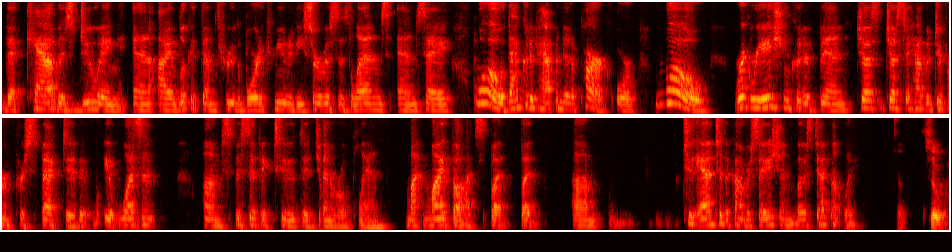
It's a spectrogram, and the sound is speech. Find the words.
that CAB is doing, and I look at them through the Board of Community Services lens and say, whoa, that could have happened at a park, or whoa, recreation could have been, just, just to have a different perspective. It, it wasn't um, specific to the general plan, my, my thoughts, but, but um, to add to the conversation, most definitely. Oh, So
